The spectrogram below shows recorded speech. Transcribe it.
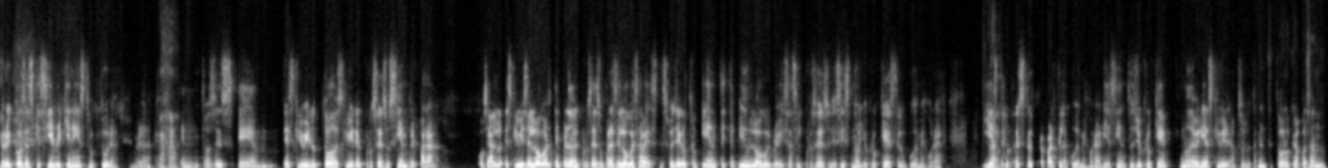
pero hay cosas que sí requieren estructura, ¿verdad? Entonces, em, escribirlo todo, escribir el proceso siempre para, o sea, escribís el logo, eh, perdón, el proceso para ese logo esa vez. Después llega otro cliente y te pide un logo y revisas el proceso y decís, no, yo creo que este lo pude mejorar. Y este, esta otra parte la pude mejorar y así. Entonces yo creo que uno debería escribir absolutamente todo lo que va pasando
